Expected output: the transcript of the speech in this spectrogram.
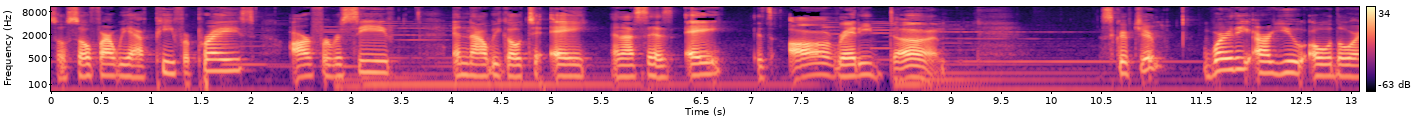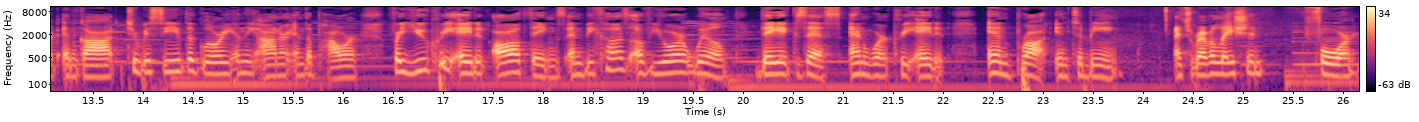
So, so far we have P for praise, R for receive, and now we go to A, and I says A, it's already done. Scripture Worthy are you, O Lord and God, to receive the glory and the honor and the power, for you created all things, and because of your will they exist and were created and brought into being. That's Revelation 4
